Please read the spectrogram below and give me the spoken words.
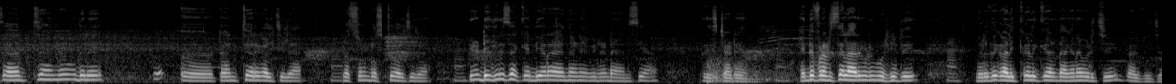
സെവൻത്ത് സ്റ്റാൻഡേർഡ് മുതൽ ടെൻത്ത് വരെ കളിച്ചില്ല. പ്ലസ് വൺ പ്ലസ് ടു കളിച്ചില്ല. പിന്നെ ഡിഗ്രി സെക്കൻഡ് ഇയർ ആയതാണ് ഞാൻ പിന്നെ ഡാൻസ് ചെയ്യാൻ റീസ്റ്റാർട്ട് ചെയ്യുന്നത് എന്റെ ഫ്രണ്ട്സ് എല്ലാവരും കൂടി കൂട്ടിയിട്ട് വെറുതെ കളിക്ക് കളിക്കാണ്ട് അങ്ങനെ പിടിച്ച് കളിപ്പിച്ച.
